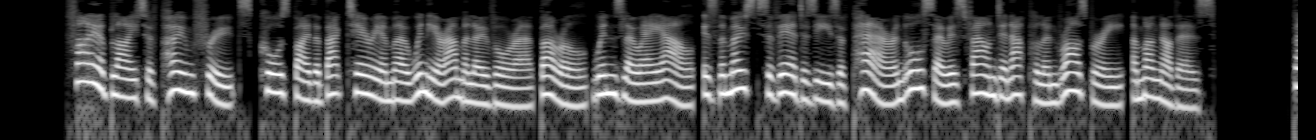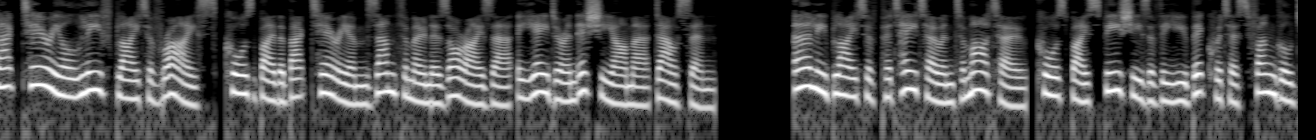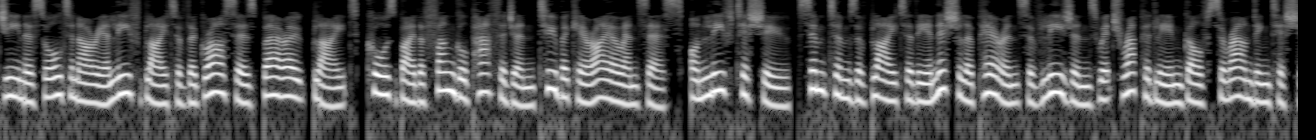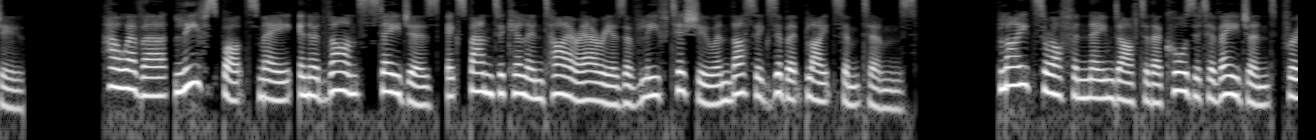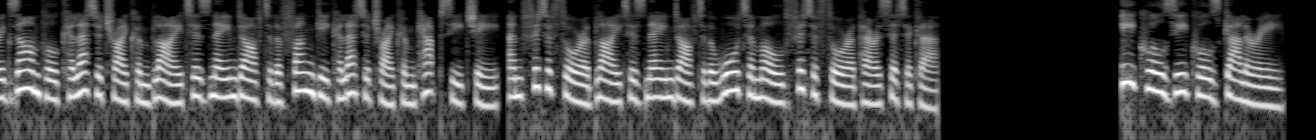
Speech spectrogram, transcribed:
Fire blight of pome fruits, caused by the bacterium Erwinia amylovora Burrill Winslow al., is the most severe disease of pear and also is found in apple and raspberry, among others. Bacterial leaf blight of rice, caused by the bacterium Xanthomonas oryzae and Ishiyama Dowson. Early blight of potato and tomato, caused by species of the ubiquitous fungal genus Alternaria leaf blight of the grasses bur oak blight, caused by the fungal pathogen Tubakia iowensis, on leaf tissue. Symptoms of blight are the initial appearance of lesions which rapidly engulf surrounding tissue. However, leaf spots may, in advanced stages, expand to kill entire areas of leaf tissue and thus exhibit blight symptoms. Blights are often named after their causative agent, for example Colletotrichum blight is named after the fungi Colletotrichum capsici, and Phytophthora blight is named after the water mold Phytophthora parasitica. Gallery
